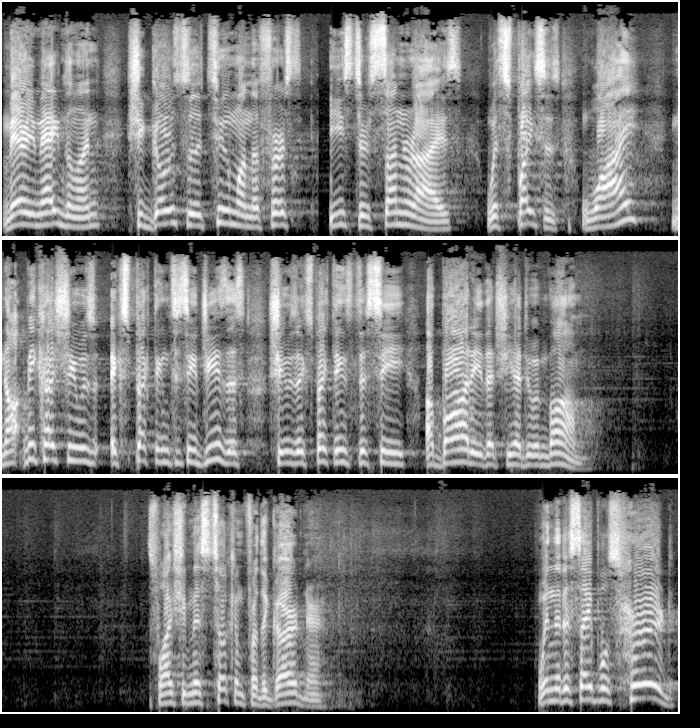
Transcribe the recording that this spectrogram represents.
Mary Magdalene, she goes to the tomb on the first Easter sunrise with spices. Why? Not because she was expecting to see Jesus, she was expecting to see a body that she had to embalm. That's why she mistook him for the gardener. When the disciples heard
